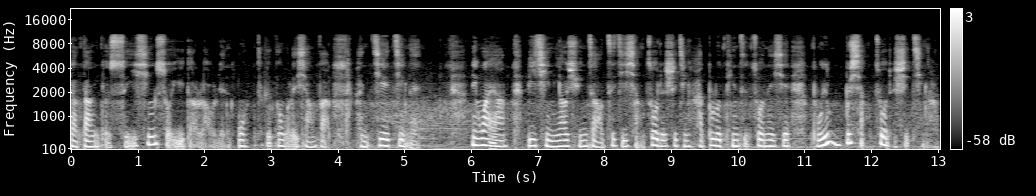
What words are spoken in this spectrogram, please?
要当一个随心所欲的老人。哇，这个跟我的想法很接近哎。另外啊，比起你要寻找自己想做的事情，还不如停止做那些不用不想做的事情啊。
